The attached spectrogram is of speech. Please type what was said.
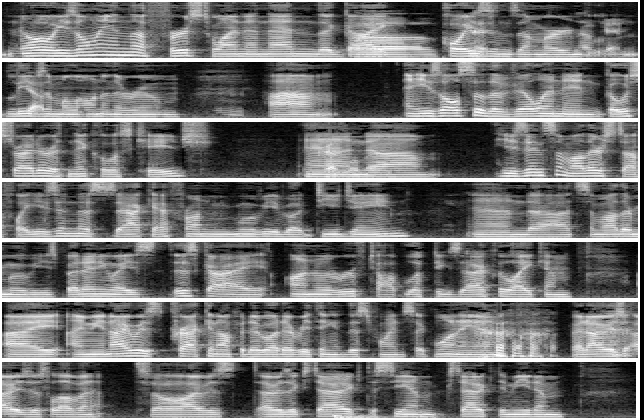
No, he's only in the first one, and then the guy Oh, poisons him or Okay. leaves Yep. him alone in the room. Mhm. Um, and he's also the villain in Ghost Rider with Nicolas Cage. Incredible and um, he's in some other stuff. Like he's in this Zac Efron movie about DJing and uh, some other movies. But anyways, this guy on the rooftop looked exactly like him. I I mean I was cracking up at about everything at this point. It's like one a.m. but I was I was just loving it. So I was I was ecstatic to see him, ecstatic to meet him.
